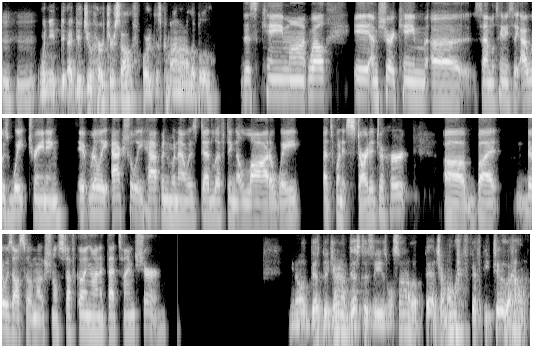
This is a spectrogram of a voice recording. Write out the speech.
Mm-hmm. When you uh, did you hurt yourself, or did this come on out of the blue? This came on. Well, it, I'm sure it came uh, simultaneously. I was weight training. It really actually happened when I was deadlifting a lot of weight. That's when it started to hurt. Uh, but there was also emotional stuff going on at that time. Sure you know, this, degenerative disc disease. Well, son of a bitch, I'm only 52. I don't.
